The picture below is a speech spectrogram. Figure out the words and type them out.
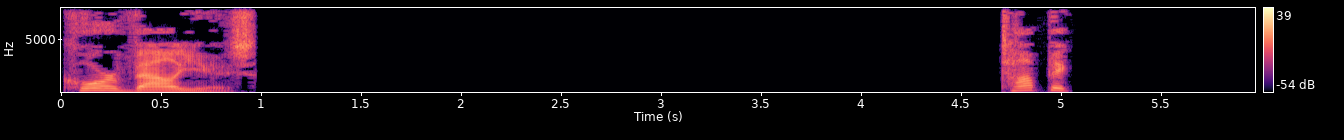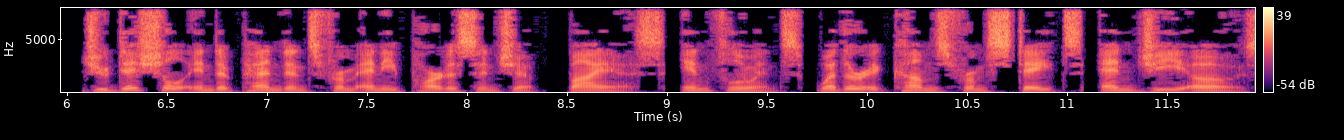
Core values Judicial independence from any partisanship, bias, influence, whether it comes from states, NGOs,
